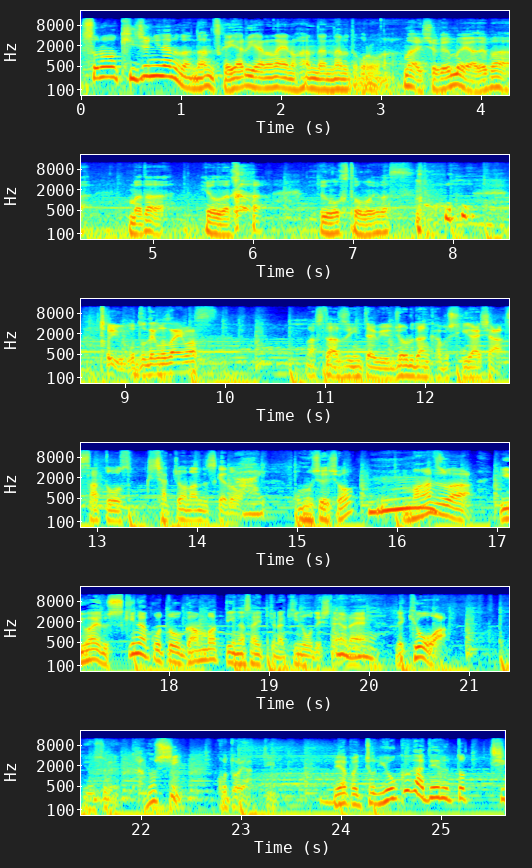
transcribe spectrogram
その基準になるのは何ですか？やるやらないの判断になるところは。まあ一生懸命やればまだ世の中 動くと思います。ということでございますマスターズインタビュージョルダン株式会社佐藤社長なんですけど、はい、面白いでしょ？まずはいわゆる好きなことを頑張っていなさいっていうのは昨日でしたよね、えー、で今日は要するに楽しいことをやっているでやっぱりちょっと欲が出ると違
